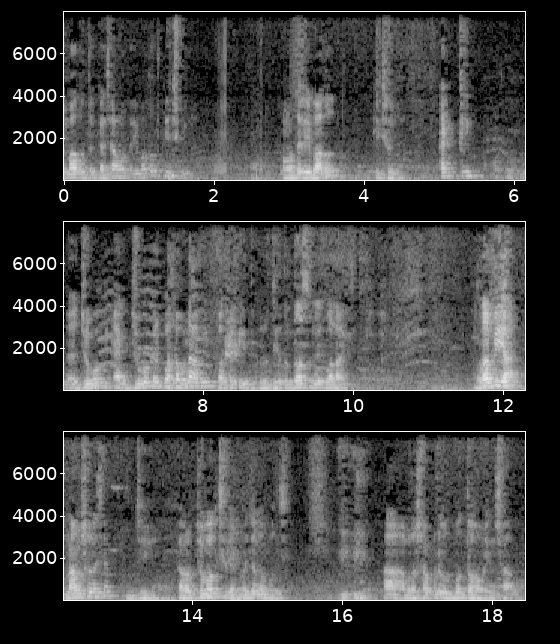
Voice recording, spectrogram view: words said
ইবাদতের কাছে আমাদের ইবাদত কিছুই। আমাদের ইবাদত কিছু নেই। একটি যুবক এক যুবকের কথা বলে আমি কথাকে ইতি করব যেহেতু দশ মিনিট বলা হয়েছে। রাবিয়া নাম শুনেছেন? জি। কারণ যুবক ছিলেন ওই জন্য বলছি। হ্যাঁ আমরা সকলে উদ্বুদ্ধ হব ইনশাআল্লাহ।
